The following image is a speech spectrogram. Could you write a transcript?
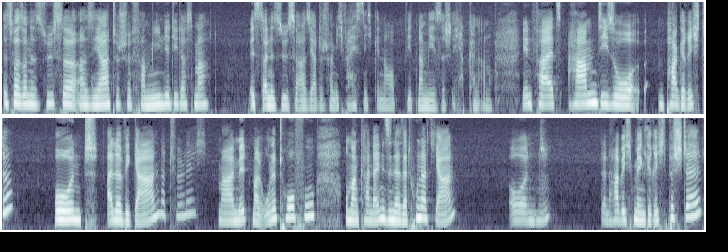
es war so eine süße asiatische Familie, die das macht. Ist eine süße asiatische Familie. Ich weiß nicht genau, vietnamesisch. Ich habe keine Ahnung. Jedenfalls haben die so ein paar Gerichte und alle vegan natürlich. Mal mit, mal ohne Tofu. Und man kann dahin, die sind da seit 100 Jahren. Und Mhm. dann habe ich mir ein Gericht bestellt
